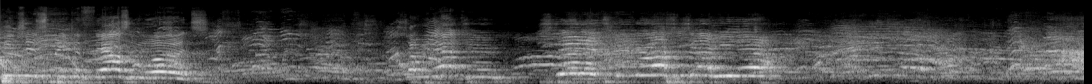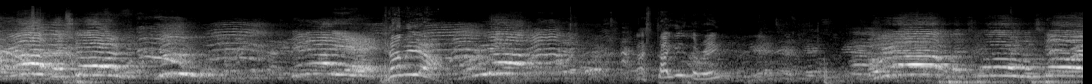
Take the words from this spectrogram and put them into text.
pictures speak a thousand words. So without you, students, get your asses out here now. Right, let's go. Get out here. Come here. Hurry up. Now, stuck in the ring. Hurry up. Let's go. Let's go.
